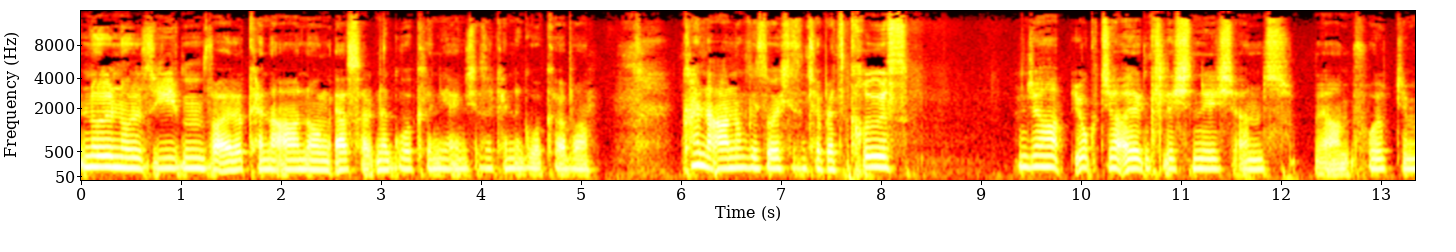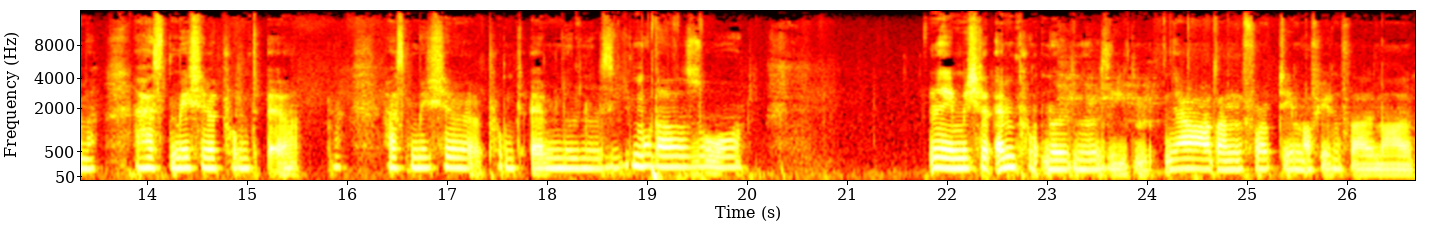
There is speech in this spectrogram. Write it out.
007, weil, keine Ahnung, er ist halt eine Gurke. Nee, eigentlich ist er keine Gurke, aber keine Ahnung, wieso ich diesen Typ jetzt grüße. Ja, juckt ja eigentlich nicht. Und ja, folgt ihm. Er heißt Michel. Äh, heißt Michel.m007 oder so. Nee, Michel M.007. Ja, dann folgt ihm auf jeden Fall mal.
